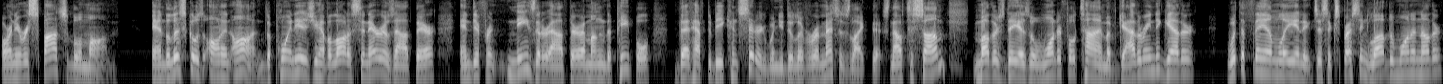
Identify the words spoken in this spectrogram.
or an irresponsible mom and the list goes on and on. The point is, you have a lot of scenarios out there and different needs that are out there among the people that have to be considered when you deliver a message like this. Now, to some, Mother's Day is a wonderful time of gathering together with the family and just expressing love to one another.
